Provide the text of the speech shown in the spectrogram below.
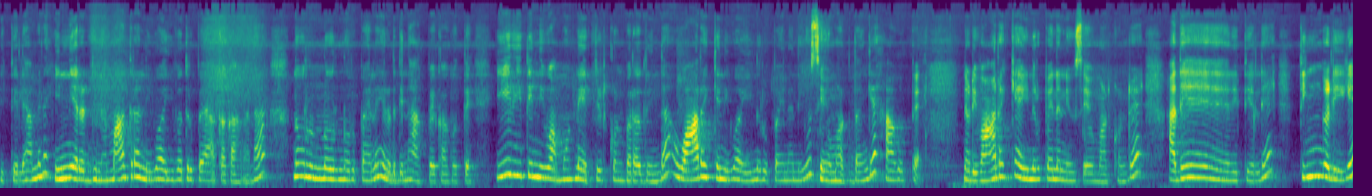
ರೀತಿಯಲ್ಲಿ. ಆಮೇಲೆ ಇನ್ನೆರಡು ದಿನ ಮಾತ್ರ ನೀವು ಐವತ್ತು ರೂಪಾಯಿ ಹಾಕೋಕ್ಕಾಗಲ್ಲ. ನೂರು ನೂರು ನೂರು ರೂಪಾಯಿನ ಎರಡು ದಿನ ಹಾಕಬೇಕಾಗುತ್ತೆ. ಈ ರೀತಿ ನೀವು ಅಮೌಂಟ್ನ ಎತ್ತಿಟ್ಕೊಂಡು ಬರೋದ್ರಿಂದ ವಾರಕ್ಕೆ ನೀವು ಐನೂರು ರೂಪಾಯಿನ ನೀವು ಸೇವ್ ಮಾಡ್ದಂಗೆ ಆಗುತ್ತೆ. ನೋಡಿ, ವಾರಕ್ಕೆ ಐನೂರು ರೂಪಾಯಿನ ನೀವು ಸೇವ್ ಮಾಡಿಕೊಂಡ್ರೆ ಅದೇ ರೀತಿಯಲ್ಲಿ ತಿಂಗಳಿಗೆ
